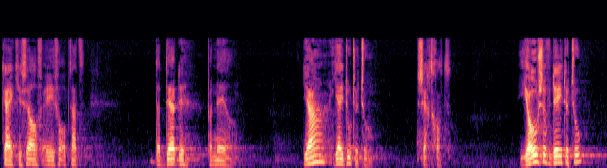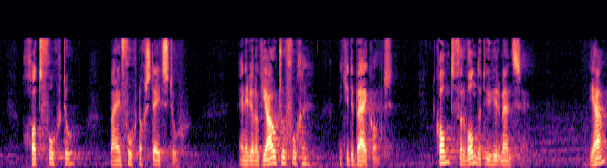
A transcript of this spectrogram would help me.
kijk jezelf even op dat, dat derde paneel. Ja, jij doet ertoe, zegt God. Jozef deed ertoe, God voegt toe, maar hij voegt nog steeds toe. En hij wil ook jou toevoegen dat je erbij komt. Komt, verwondert u hier mensen. Ja?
